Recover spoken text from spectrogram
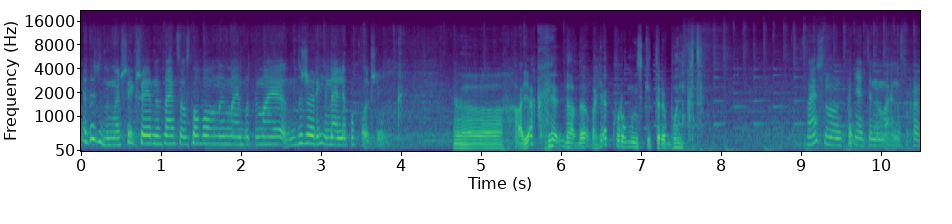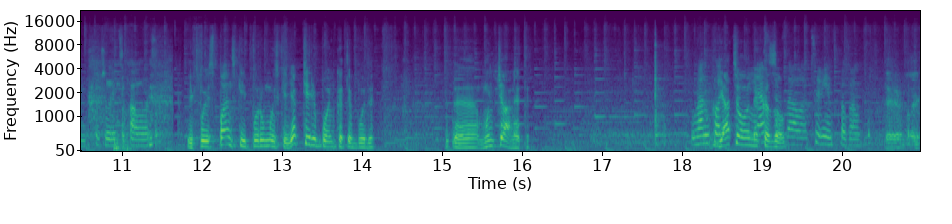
Я теж думаю, що якщо я не знаю цього слова, воно має бути має дуже оригінальне походження. Е, а як, да, да, а як по-румунськи теребонькати? Знаєш, ну поняття немає насправді, дуже не цікаво. І по-іспанськи, і по-румунськи. Як теребонькати буде? Е, мунтянити. Іван Кот- Я цього не казав. сказала, це він сказав. Теребрич.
